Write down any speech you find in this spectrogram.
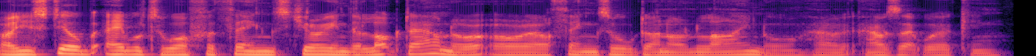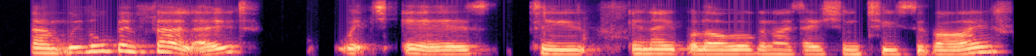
Are you still able to offer things during the lockdown, or, or are things all done online, or how, how's that working? Um, we've all been furloughed, which is to enable our organisation to survive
